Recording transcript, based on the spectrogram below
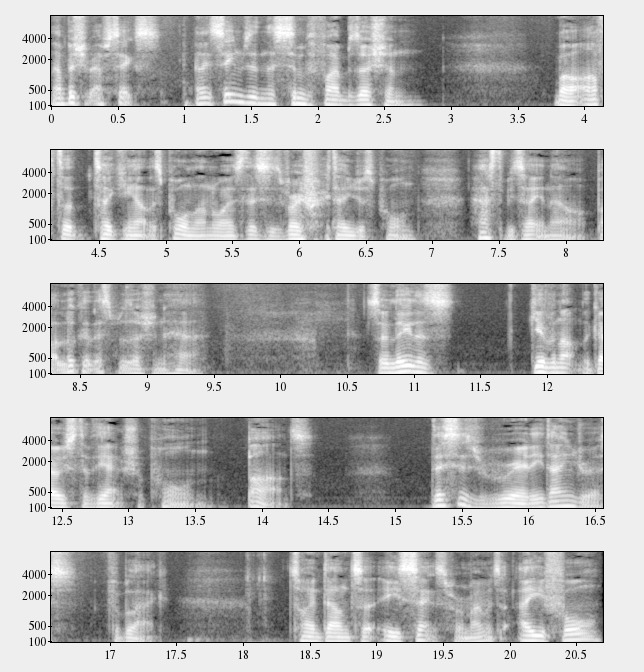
Now bishop f6. And it seems in this simplified position, well, after taking out this pawn, otherwise this is very, very dangerous pawn, has to be taken out. But look at this position here. So Leela's given up the ghost of the extra pawn, but this is really dangerous for black. Tied down to e6 for a moment. a4.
